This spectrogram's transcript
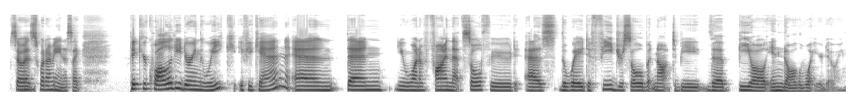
So mm-hmm. that's what I mean. It's like pick your quality during the week if you can and then you want to find that soul food as the way to feed your soul but not to be the be all end all of what you're doing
